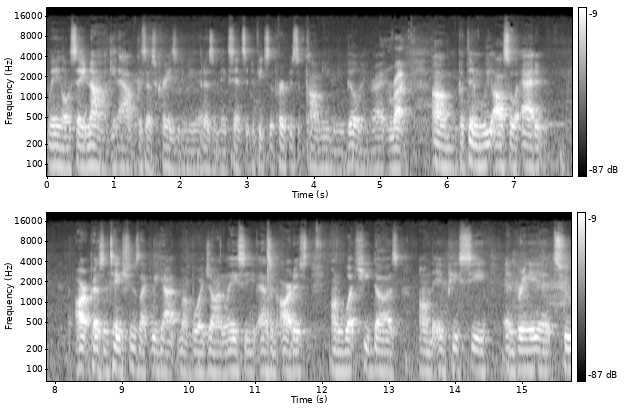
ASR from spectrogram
We ain't gonna say nah, get out, because that's crazy to me. That doesn't make sense. It defeats the purpose of community building, right? Right. Um, but then we also added art presentations, like we got my boy John Lacy as an artist on what he does on the MPC and bringing it to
